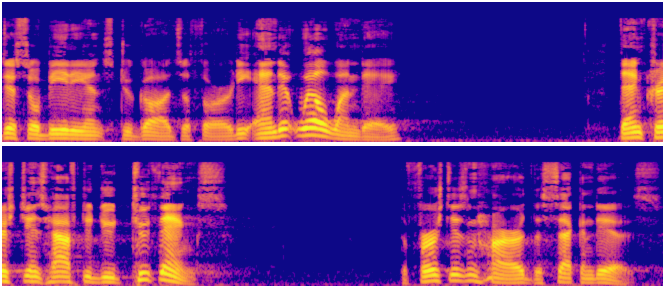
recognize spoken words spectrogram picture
disobedience to God's authority, and it will one day, then Christians have to do two things. The first isn't hard, the second is.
